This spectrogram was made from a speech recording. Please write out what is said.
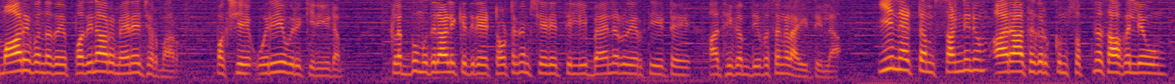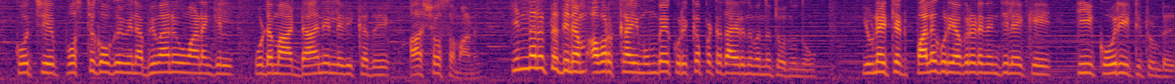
മാറി വന്നത് പതിനാറ് മാനേജർമാർ പക്ഷേ ഒരേ ഒരു കിരീടം. ക്ലബ്ബ് മുതലാളിക്കെതിരെ ടോട്ടനം സ്റ്റേഡിയത്തിൽ ഈ ബാനർ ഉയർത്തിയിട്ട് അധികം ദിവസങ്ങളായിട്ടില്ല. ഈ നേട്ടം സണ്ണിനും ആരാധകർക്കും സ്വപ്ന സാഫല്യവും കോച്ച് പോസ്റ്റ് ഗോകുവിന് അഭിമാനവുമാണെങ്കിൽ ഉടമ ഡാനിയൽ ലവിക്കത് ആശ്വാസമാണ്. ഇന്നലത്തെ ദിനം അവർക്കായി മുമ്പേ കുറിക്കപ്പെട്ടതായിരുന്നുവെന്ന് തോന്നുന്നു. യുണൈറ്റഡ് പലകുറി അവരുടെ നെഞ്ചിലേക്ക് തീ കോരിയിട്ടിട്ടുണ്ട്.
